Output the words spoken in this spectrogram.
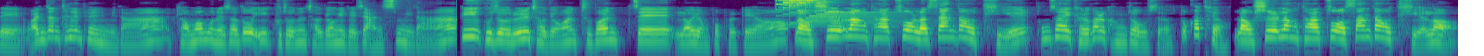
네, 완전 틀린 표현입니다. 겸허문에서도 이 구조는 적용이 되지 않습니다. B 구조를 적용한 두 번째 러 용법 볼게요. 老师让他做了三道题. 동사의 결과를 강조하고 있어요. 똑같아요. 老师让他做三道题了.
